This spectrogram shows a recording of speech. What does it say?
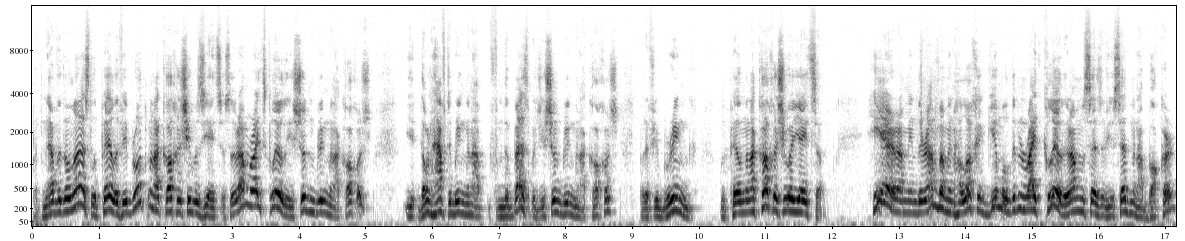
But nevertheless, Lepel, if he brought menakochosh, he was yetzer. So the Ram writes clearly, you shouldn't bring menakochosh. You don't have to bring menach from the best, but you shouldn't bring menakochosh. But if you bring Lepel menakochosh, you are yetzer. Here, I mean, the Rambam in Halacha Gimel didn't write clearly. The Rambam says if you said min boker,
